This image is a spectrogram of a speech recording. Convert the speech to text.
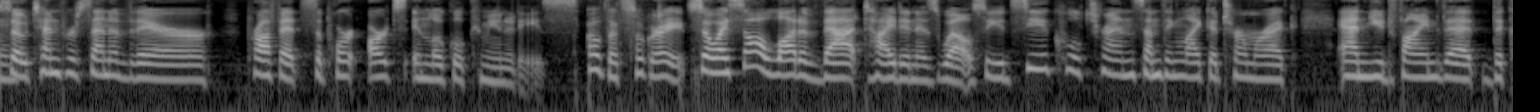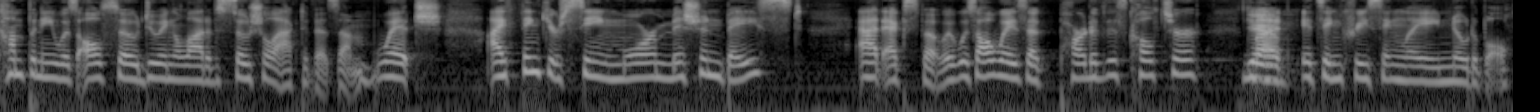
So 10% of their profits support arts in local communities. Oh, that's so great. So I saw a lot of that tied in as well. So you'd see a cool trend, something like a turmeric, and you'd find that the company was also doing a lot of social activism, which I think you're seeing more mission based at Expo. It was always a part of this culture, Yeah. but it's increasingly notable.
